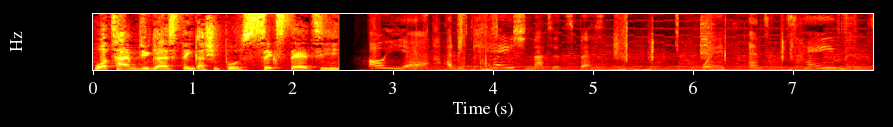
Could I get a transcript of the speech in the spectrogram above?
What time do you guys think I should post? 6:30. Oh yeah, education at its best. With entertainment.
